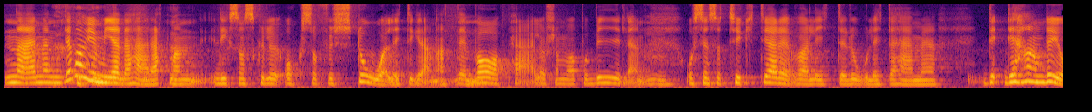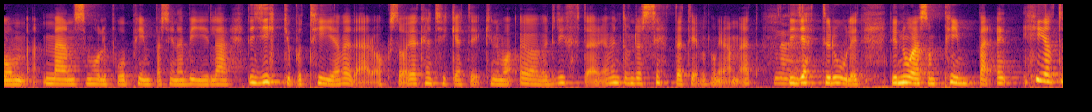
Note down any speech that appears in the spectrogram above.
Nej, men det var ju mer det här att man liksom skulle också förstå lite grann att det mm. var pärlor som var på bilen. Mm. Och sen så tyckte jag det var lite roligt det här med det, det, handlar ju om män som håller på att pimpa sina bilar. Det gick ju på TV där också. Jag kan tycka att det kunde vara överdrifter. Jag vet inte om du har sett det TV-programmet? Det är jätteroligt. Det är några som pimpar en helt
